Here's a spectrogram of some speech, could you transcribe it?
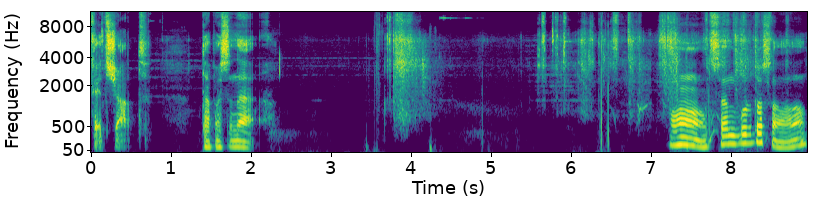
Headshot. Tepesine. Ha, sen buradasan.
